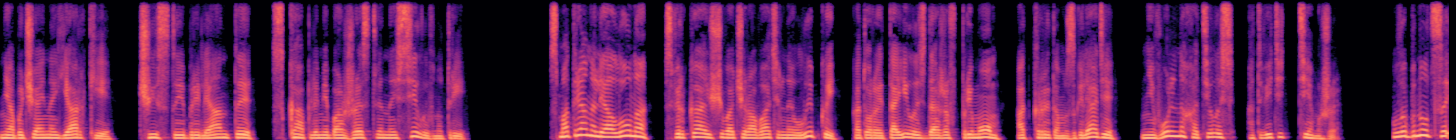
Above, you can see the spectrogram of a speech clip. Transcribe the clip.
необычайно яркие, чистые бриллианты с каплями божественной силы внутри. Смотря на Леолуна, сверкающего очаровательной улыбкой, которая таилась даже в прямом, открытом взгляде, невольно хотелось ответить тем же. Улыбнуться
